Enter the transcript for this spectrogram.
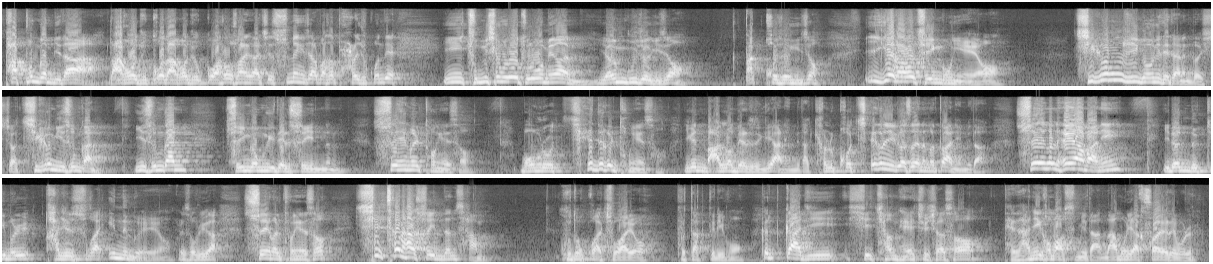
바쁜 겁니다. 나고 죽고, 나고 죽고, 하루살이 같이 수명이 짧아서 바로 죽고, 근데 이 중심으로 들어오면 영구적이죠. 딱 고정이죠. 이게 바로 주인공이에요. 지금 주인공이 되자는 것이죠. 지금 이 순간, 이 순간 주인공이 될 수 있는 수행을 통해서 몸으로 체득을 통해서 이건 말로 되는 게 아닙니다. 결코 책을 읽어서 하는 것도 아닙니다. 수행을 해야만이 이런 느낌을 가질 수가 있는 거예요. 그래서 우리가 수행을 통해서 실천할 수 있는 삶, 구독과 좋아요 부탁드리고 끝까지 시청해 주셔서 대단히 고맙습니다. 나무 약사 여러분.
